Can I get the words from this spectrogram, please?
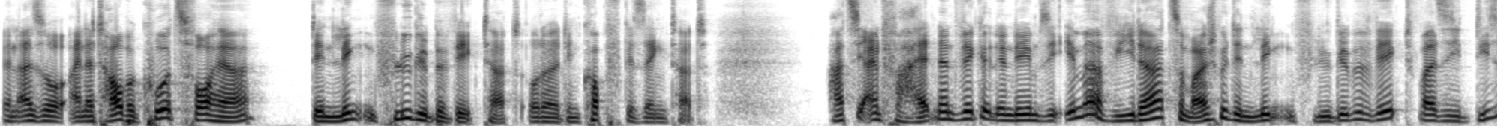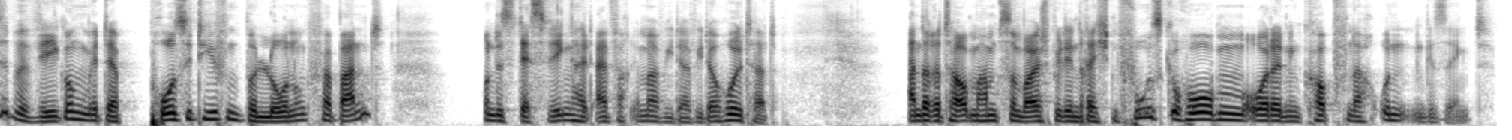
Wenn also eine Taube kurz vorher den linken Flügel bewegt hat oder den Kopf gesenkt hat, hat sie ein Verhalten entwickelt, in dem sie immer wieder zum Beispiel den linken Flügel bewegt, weil sie diese Bewegung mit der positiven Belohnung verband und es deswegen halt einfach immer wieder wiederholt hat. Andere Tauben haben zum Beispiel den rechten Fuß gehoben oder den Kopf nach unten gesenkt.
